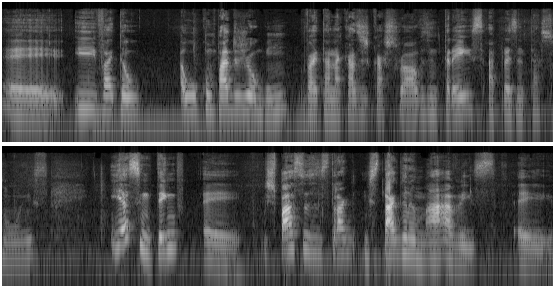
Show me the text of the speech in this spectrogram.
É, e vai ter o o compadre de Ogum vai estar na Casa de Castro Alves em três apresentações. E assim, tem é, espaços instagramáveis é,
